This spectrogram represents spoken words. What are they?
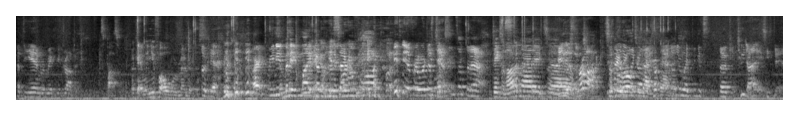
at the end would make me drop it. It's possible. Okay, when you fall, we'll remember this. Okay. All right. we need somebody- to take Mike up to the second broom. floor. yeah, bro, we're just testing something out. He takes an automatic. Uh, And it's rock. So they roll like two on the dice cr- I thought damage. like think it's okay. Two dice. He's dead.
